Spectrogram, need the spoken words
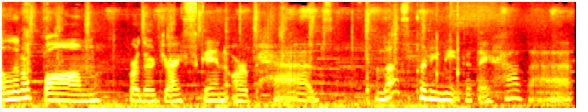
a little balm for their dry skin or pads. And that's pretty neat that they have that.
